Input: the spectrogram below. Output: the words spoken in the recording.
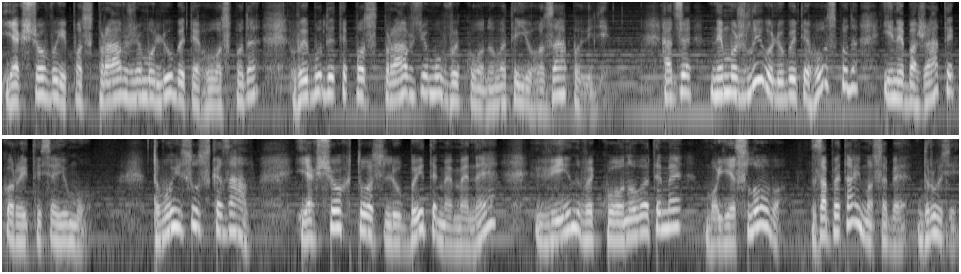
Якщо ви по-справжньому любите Господа, ви будете по-справжньому виконувати Його заповіді. Адже неможливо любити Господа і не бажати коритися йому. Тому Ісус сказав: якщо хтось любитиме мене, Він виконуватиме моє Слово. Запитаймо себе, друзі,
